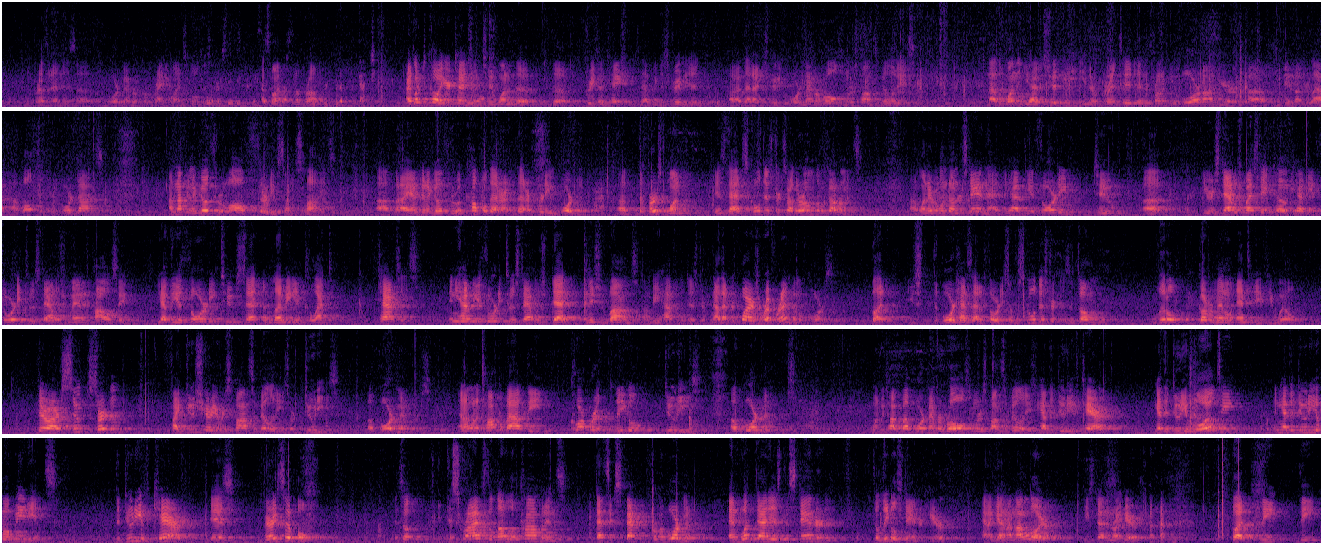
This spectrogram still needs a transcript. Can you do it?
The president is a board member from Brandywine School Oh, District. they That's fine, no problem. Gotcha. I'd like to call your attention to one of the, the presentations that we distributed, uh, that I distributed, board member roles and responsibilities. Now, the one that you have, it should be either printed in front of you or on your, uh, you get it on your laptop also through Board Docs. I'm not gonna go through all thirty-some slides, uh, but I am gonna go through a couple that are, that are pretty important. Uh, the first one is that school districts are their own little governments. I want everyone to understand that. You have the authority to, uh, you're established by state code, you have the authority to establish and manage policy, you have the authority to set and levy and collect taxes, and you have the authority to establish debt and issue bonds on behalf of the district. Now, that requires a referendum, of course, but you, the board has that authority. So the school district is its own little governmental entity, if you will. There are cer- certain fiduciary responsibilities or duties of board members. And I want to talk about the corporate legal duties of board members. When we talk about board member roles and responsibilities, you have the duty of care, you have the duty of loyalty, and you have the duty of obedience. The duty of care is very simple. It's a, it describes the level of competence that's expected from a board member. And what that is, the standard, the legal standard here, and again, I'm not a lawyer, he's standing right here. But the, the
